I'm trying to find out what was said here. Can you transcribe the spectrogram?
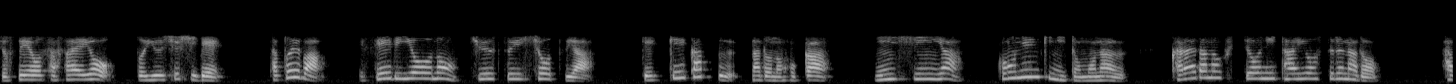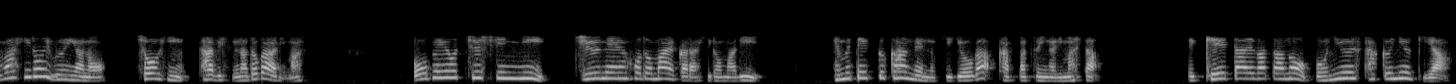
女性を支えようという趣旨で例えば生理用の吸水ショーツや月経カップなどのほか妊娠や更年期に伴う体の不調に対応するなど幅広い分野の商品サービスなどがあります。欧米を中心に10年ほど前から広まりフェムテック関連の企業が活発になりました。携帯型の母乳搾乳機や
